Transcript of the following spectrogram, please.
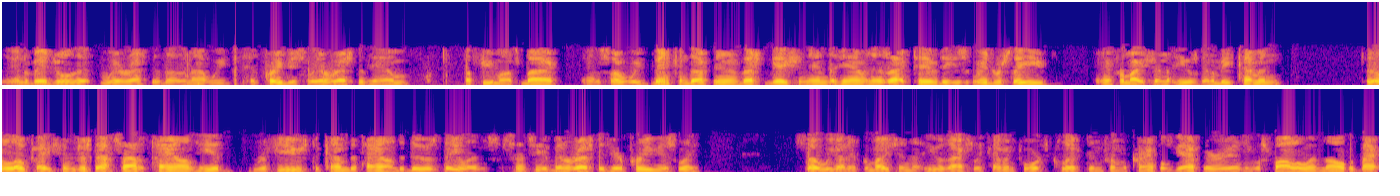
The individual that we arrested the other night, we had previously arrested him a few months back. And so we've been conducting an investigation into him and his activities. We'd received information that he was going to be coming to a location just outside of town. He had refused to come to town to do his dealings since he had been arrested here previously. So we got information that he was actually coming towards Clifton from the Cranfills Gap area and he was following all the back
